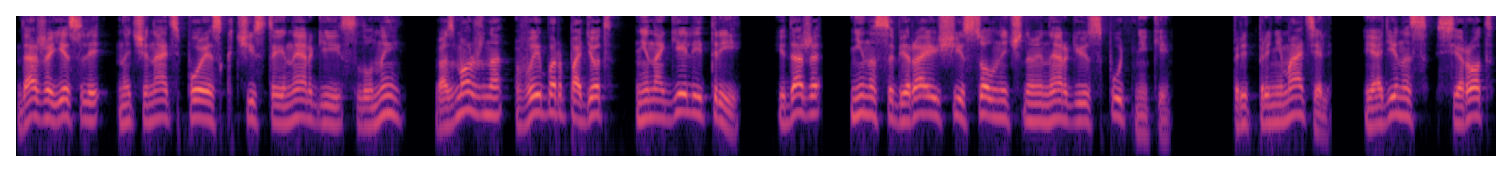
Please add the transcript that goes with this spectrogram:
даже если начинать поиск чистой энергии с Луны, возможно, выбор падет не на гелий-3 и даже не на собирающие солнечную энергию спутники. Предприниматель и один из сирот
